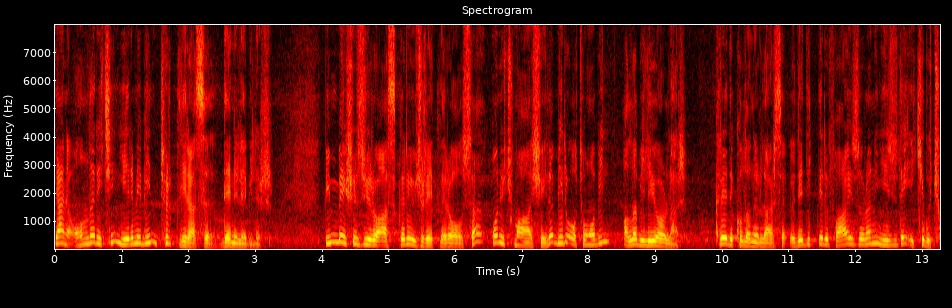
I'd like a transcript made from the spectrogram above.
Yani onlar için 20 bin Türk lirası denilebilir. 1500 euro asgari ücretleri olsa 13 maaşıyla bir otomobil alabiliyorlar. Kredi kullanırlarsa ödedikleri faiz oranı %2,5.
